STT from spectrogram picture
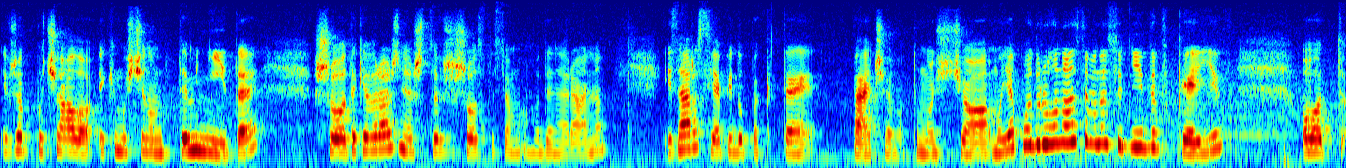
і вже почало якимось чином темніти, що таке враження, що це вже шоста-сьома година реально. І зараз я піду пекти печиво, тому що моя подруга Настя, вона сьогодні йде в Київ. От,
